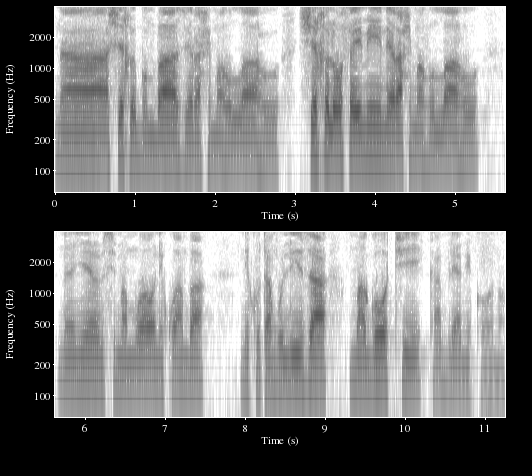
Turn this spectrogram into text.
Na shekh bumbazi rahimahullahu shekh luthaimini rahimahullahu na wenyewe msimamo wao ni kwamba ni kutanguliza magoti kabla ya mikono.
